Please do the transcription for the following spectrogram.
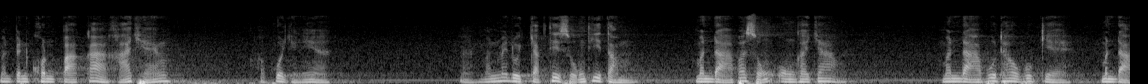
มันเป็นคนปากกล้าขาแข็ง เขาพูดอย่างนี้อะมันไม่รู้จักที่สูงที่ต่ำมันด่าพระสงฆ์องค์ข้าเจ้า มันด่าผู้เฒ่าผู้แก่ มันด่า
